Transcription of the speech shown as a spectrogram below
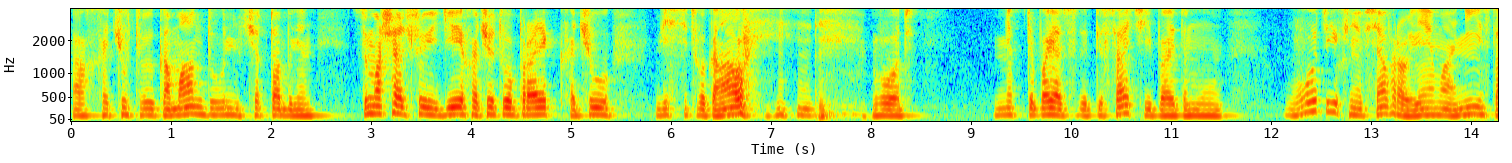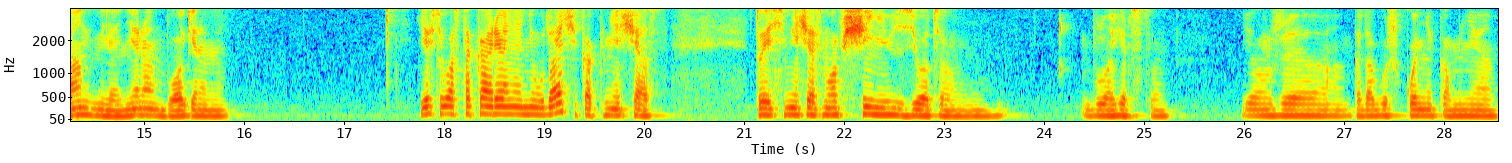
а, хочу в твою команду или что-то, блин. Сумасшедшую идею, хочу твой проект, хочу вести твой канал. Вот. Некоторые боятся это писать, и поэтому вот их не вся проблема. Они не станут миллионерами, блогерами. Если у вас такая реальная неудача, как мне сейчас, то есть мне сейчас вообще не везет блогерством. Я уже, когда был школьником, мне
